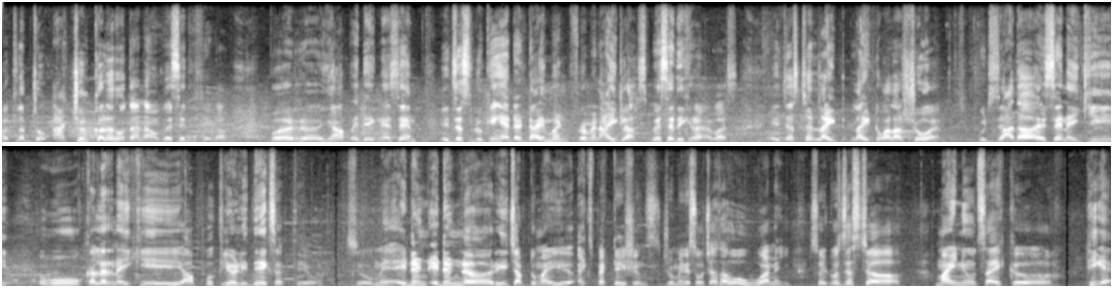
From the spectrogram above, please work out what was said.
मतलब जो एक्चुअल कलर होता है ना, वैसे दिखेगा। पर यहाँ पे देखने से it just looking at a diamond from an eye glass वैसे दिख रहा है, बस। ये जस्ट अ लाइट लाइट वाला शो है। कुछ ज़्यादा ऐसे नहीं कि वो कलर नहीं कि आप क्लियरली देख सकते हो। सो मैं it didn't reach up to my expectations जो मैंने सोचा था वो हुआ नहीं। So it was just minute सा एक uh, ठीक है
